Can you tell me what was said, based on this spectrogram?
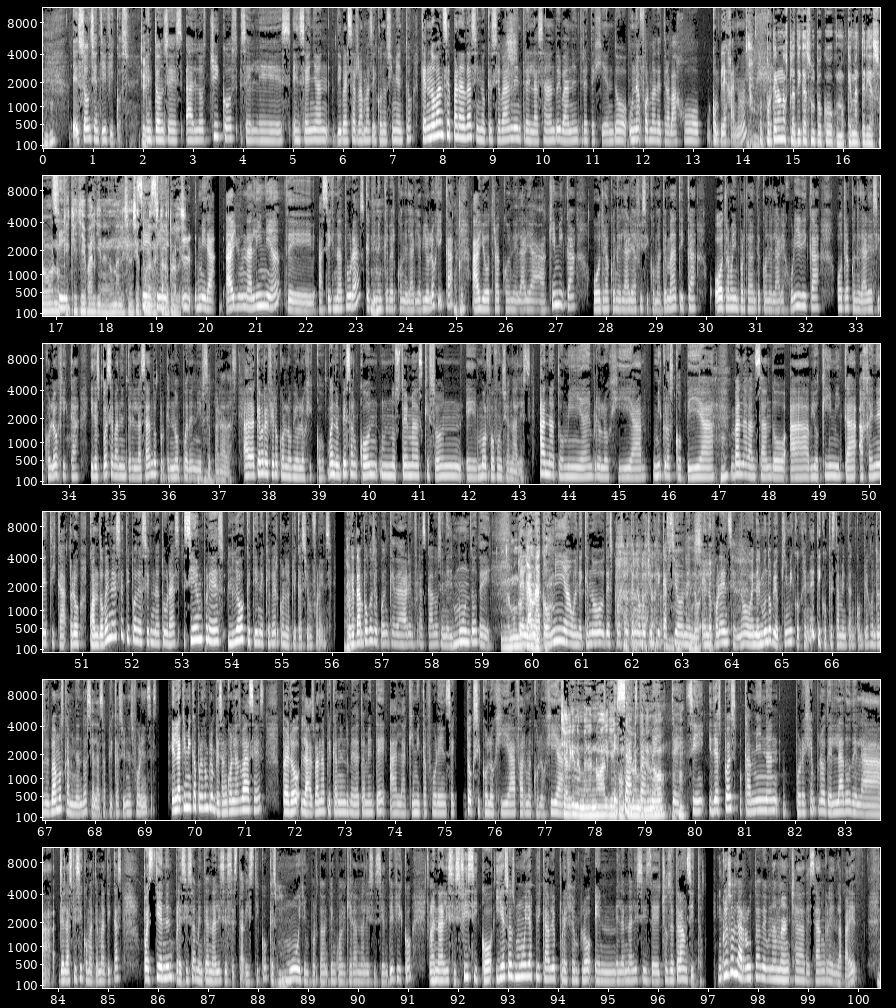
eh, son científicos. Entonces, a los chicos se les enseñan diversas ramas del conocimiento que no van separadas, sino que se van entrelazando y van entretejiendo una forma de trabajo compleja, ¿no? ¿Por qué no nos platicas un poco como qué materias son o qué, lleva alguien en una licenciatura de esta naturaleza? Mira, hay una línea de asignaturas que tienen que ver con el área biológica, hay otra con el área química, química otra con el área físico-matemática, otra muy importante con el área jurídica, otra con el área psicológica y después se van entrelazando porque no pueden ir separadas. ¿A qué me refiero con lo biológico? Bueno, empiezan con unos temas que son eh, morfofuncionales, anatomía, embriología, microscopía, van avanzando a bioquímica, a genética, pero cuando ven ese tipo de asignaturas siempre es lo que tiene que ver con la aplicación forense. Porque tampoco se pueden quedar enfrascados en el mundo de, la anatomía o en el que no después no tenga mucha implicación en lo, en lo forense, ¿no? O en el mundo bioquímico, genético, que es también tan complejo. Entonces vamos caminando hacia las aplicaciones forenses. En la química, por ejemplo, empiezan con las bases, pero las van aplicando inmediatamente a la química forense, toxicología, farmacología. Si alguien envenenó a alguien, ¿con qué lo envenenó? Exactamente, sí. Y después caminan por ejemplo, del lado de, la, de las físico-matemáticas, pues tienen precisamente análisis estadístico, que es muy importante en cualquier análisis científico, análisis físico, y eso es muy aplicable, por ejemplo, en el análisis de hechos de tránsito. Incluso la ruta de una mancha de sangre en la pared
